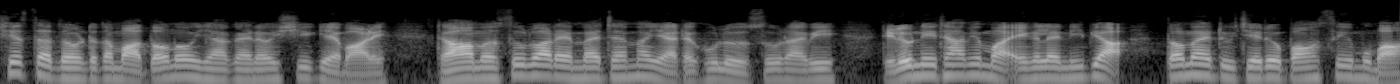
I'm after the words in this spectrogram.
83.33ရာခိုင်နှုန်းရှိခဲ့ပါတယ်။ဒါမှမဆိုးလွှားတဲ့မှတ်တမ်းမှတ်ရတစ်ခုလို့ဆိုနိုင်ပြီးဒီလိုနေထားမျိုးမှာအင်္ဂလန်နီးပြသောမတ်တူကျက်တို့ပေါင်းစည်းမှုမှာ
